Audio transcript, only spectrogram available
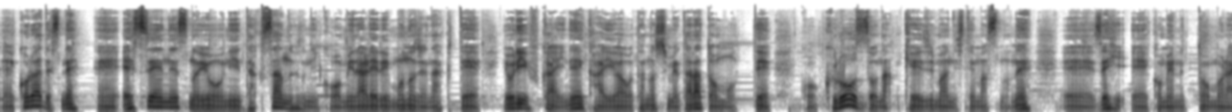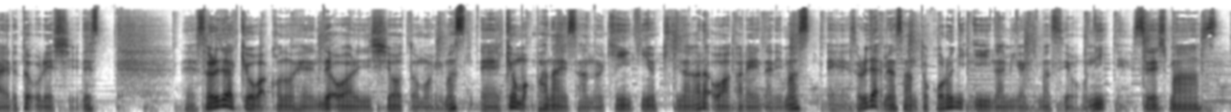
えこれはですね、え SNS のようにたくさんの人にこう見られるものじゃなくて、より深いね、会話を楽しめたらと思って、こう、クローズドな掲示板にしてますので、えー、ぜひ、えー、コメントをもらえると嬉しいです。えー、それでは今日はこの辺で終わりにしようと思います。えー、今日もパナイさんのキンキンを聞きながらお別れになります。えー、それでは皆さんのところにいい波が来ますように、え失礼します。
